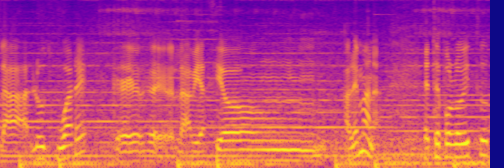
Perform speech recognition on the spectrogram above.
la Luftwaffe, que es la aviación alemana. Este por lo visto,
